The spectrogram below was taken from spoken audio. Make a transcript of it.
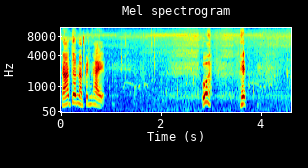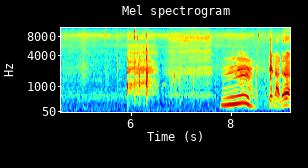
หนาวจนน่ะเป็นไข่โอ้ยเผ็ด อืม เป็นเหรอเด้อ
